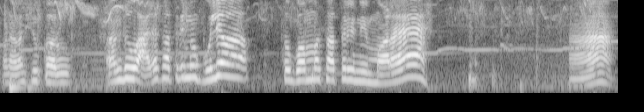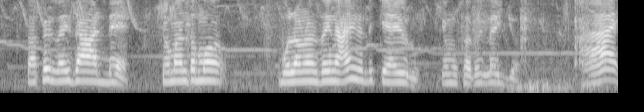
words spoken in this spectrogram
પણ હવે શું કરું? અને તું હાલે સત્રી મેં ભૂલ્યો. તો ગામમાં છત્રી નહીં મળે. હા, છત્રી લઈ જ દે શોમાન તો બોલાવવાનું જઈને આવ્યું એટલે કહેલું કે હું છત્રી લઈ ગયો. હાય,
